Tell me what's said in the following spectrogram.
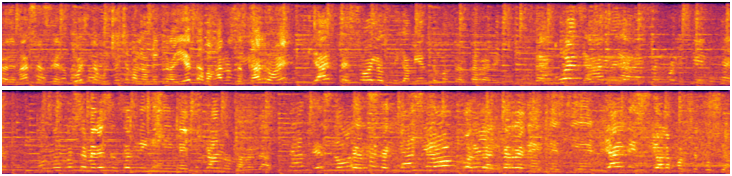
Además se acercó esta muchacha con la metralleta a bajarnos del carro, ¿eh? Ya empezó el hostigamiento contra el terrorismo. Vergüenza de ser policía y mujer. No, no, no se merecen ser ni, ni mexicanos, la verdad. Es persecución contra el PRD. Ya inició la persecución.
